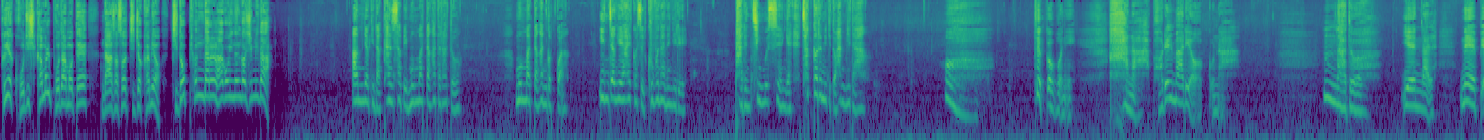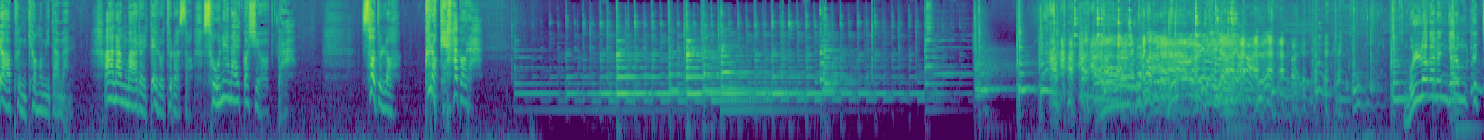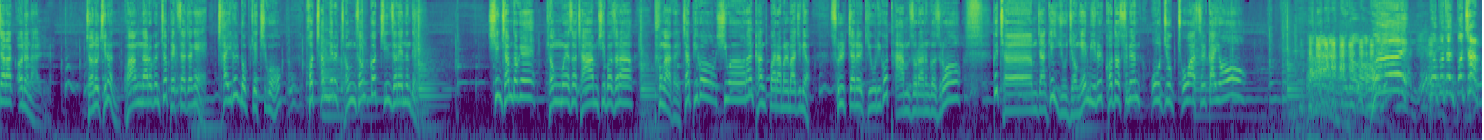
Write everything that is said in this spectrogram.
그의 고지식함을 보다 못해 나서서 지적하며 지도 편달을 하고 있는 것입니다. 압력이나 간섭이 못마땅하더라도 못마땅한 것과 인정해야 할 것을 구분하는 일이 바른 직무 수행의 첫걸음이기도 합니다. 어, 듣고 보니 하나 버릴 말이 없구나. 음, 나도 옛날 내 뼈 아픈 경험이다만 안악 말을 때로 들어서 손해 날 것이 없다. 서둘러 그렇게 하거라. 물러가는 여름 끝자락 어느 날 전우치는 광나루 근처 백사장에 차이를 높게 치고 허참례를 정성껏 진설했는데 신참덕에 경무에서 잠시 벗어나 풍악을 잡히고 시원한 강바람을 맞으며 술잔을 기울이고 담소라는 것으로 그 점잖게 유정의 미를 거뒀으면 오죽 좋았을까요? 뻣뻣한 뻗참!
